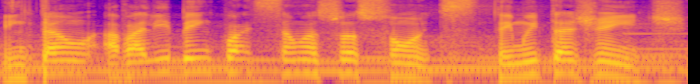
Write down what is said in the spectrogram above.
Então, avalie bem quais são as suas fontes. Tem muita gente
